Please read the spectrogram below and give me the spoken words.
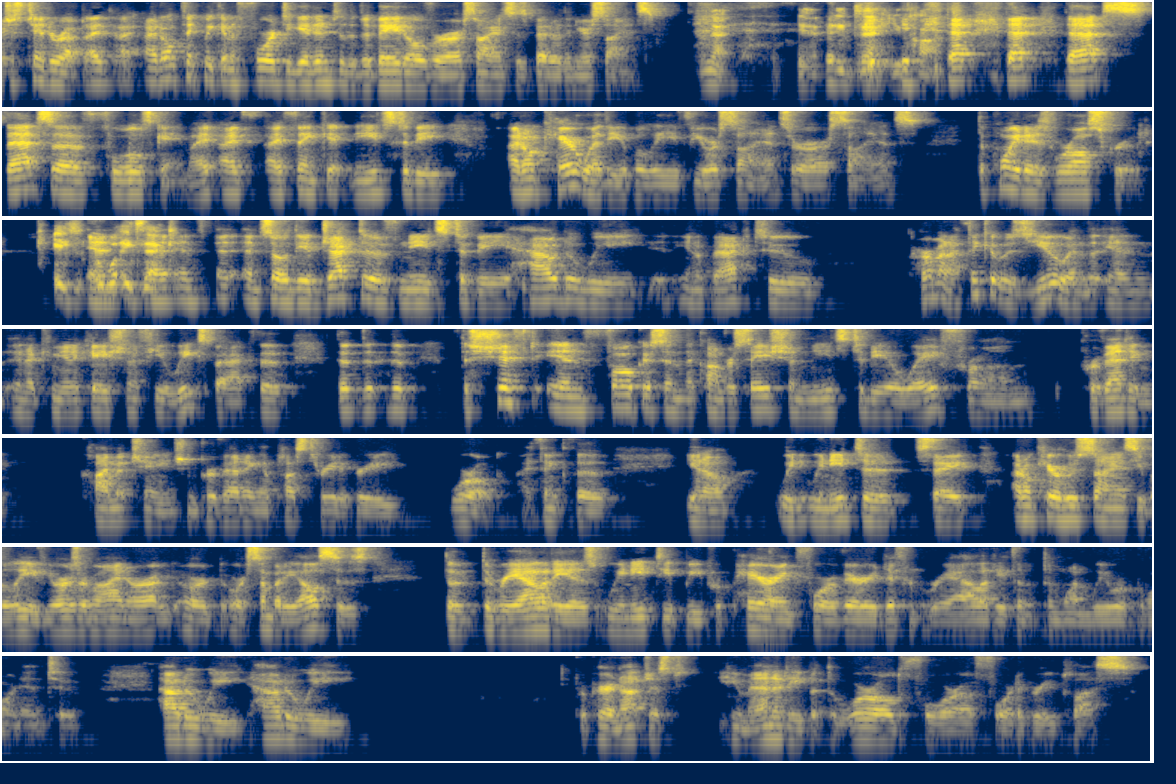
just to interrupt. I, I don't think we can afford to get into the debate over our science is better than your science. No, yeah, exactly. You can't. that that that's that's a fool's game. I, I I think it needs to be. I don't care whether you believe your science or our science. The point is, we're all screwed. And, exactly. And, and, and so the objective needs to be how do we, you know, back to Herman, I think it was you in the, in, in a communication a few weeks back, the, the, the, the, the shift in focus in the conversation needs to be away from preventing climate change and preventing a plus three degree world. I think the, you know, we, we need to say, I don't care whose science you believe, yours or mine or, or, or somebody else's. The, the reality is we need to be preparing for a very different reality than the one we were born into. How do we, how do we prepare not just humanity, but the world for a four degree plus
